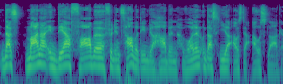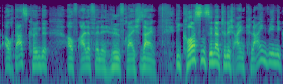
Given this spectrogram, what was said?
das Mana in der Farbe für den Zauber, den wir haben wollen und das hier aus der Auslage. Auch das könnte auf alle Fälle hilfreich sein. Die Kosten sind natürlich ein klein wenig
